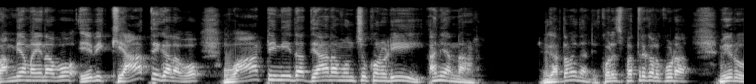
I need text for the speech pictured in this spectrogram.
రమ్యమైనవో ఏవి ఖ్యాతి గలవో వాటి మీద ధ్యానం ఉంచుకొనుడి అని అన్నాడు. మీకు అర్థమైందండి? కొలసి పత్రికలు కూడా మీరు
